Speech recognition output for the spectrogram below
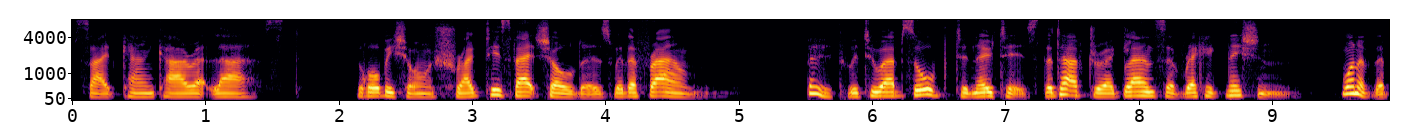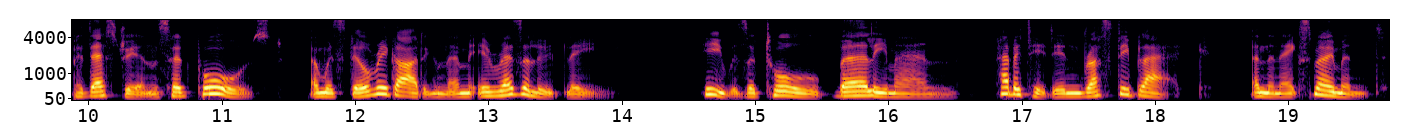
sighed Quinquart at last. Robichon shrugged his fat shoulders with a frown. Both were too absorbed to notice that after a glance of recognition, one of the pedestrians had paused and was still regarding them irresolutely. He was a tall, burly man, habited in rusty black, and the next moment,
